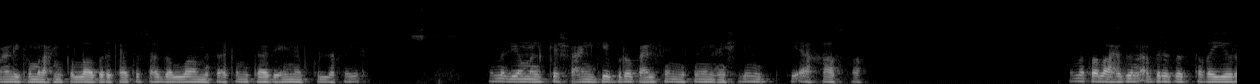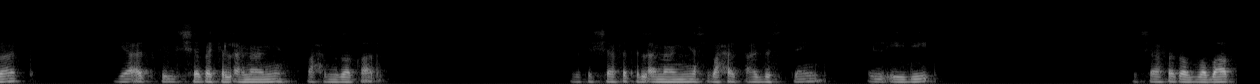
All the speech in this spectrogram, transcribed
عليكم ورحمة الله وبركاته. أسعد الله مساكم متابعينا بكل خير. تم اليوم الكشف عن جيب ربع ألفين واثنين وعشرين فئة خاصة. كما تلاحظون أبرز التغيرات جاءت في الشبكة الأمامية أصبح مصغر الكشافات الأمامية أصبحت عدستين LED كشافة الضباب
